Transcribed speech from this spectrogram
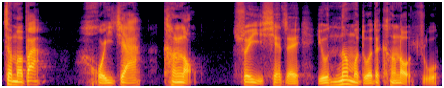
怎么办？回家啃老。所以现在有那么多的啃老族，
